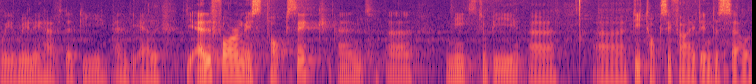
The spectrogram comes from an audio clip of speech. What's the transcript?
we really have the D and the L. The L form is toxic and uh, needs to be uh, uh, detoxified in the cell.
